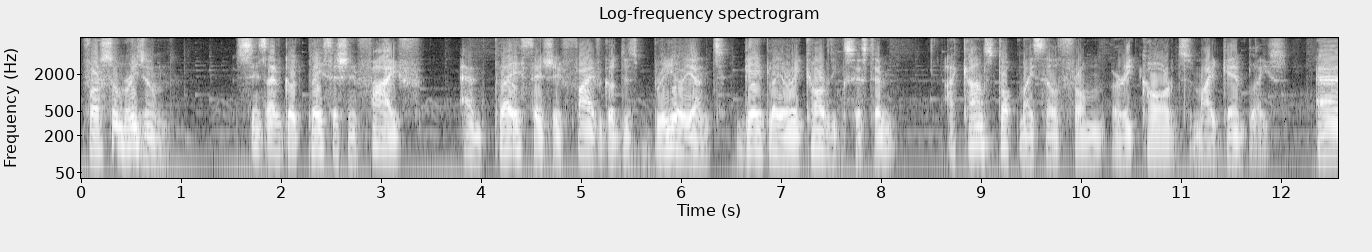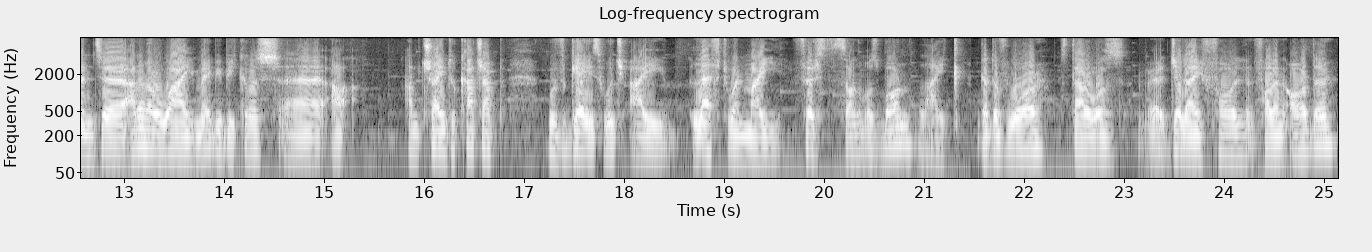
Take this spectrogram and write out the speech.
for some reason since I've got PlayStation 5 and PlayStation 5 got this brilliant gameplay recording system I can't stop myself from record my gameplays. And uh, I don't know why. Maybe because uh, I, I'm trying to catch up with games which I left when my first son was born like God of War, Star Wars uh, Jedi Fall, Fallen Order.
